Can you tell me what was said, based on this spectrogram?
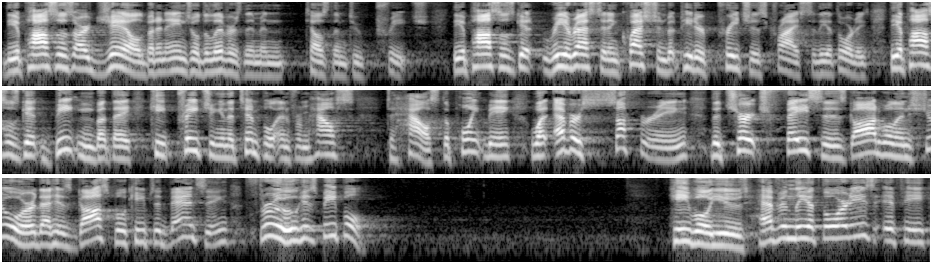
The apostles are jailed, but an angel delivers them and tells them to preach. The apostles get rearrested and questioned, but Peter preaches Christ to the authorities. The apostles get beaten, but they keep preaching in the temple and from house to house. The point being, whatever suffering the church faces, God will ensure that his gospel keeps advancing through his people. He will use heavenly authorities if he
